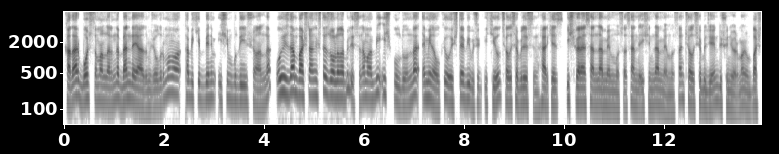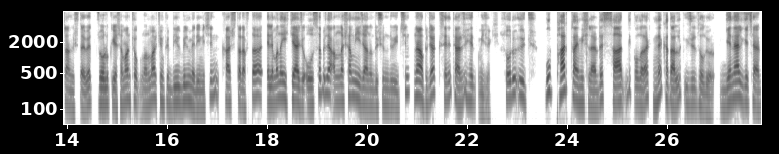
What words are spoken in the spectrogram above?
kadar boş zamanlarında ben de yardımcı olurum ama tabii ki benim işim bu değil şu anda. O yüzden başlangıçta zorlanabilirsin ama bir iş bulduğunda emin ol ki o işte bir buçuk iki yıl çalışabilirsin. Herkes işveren senden memnunsa sen de işinden memnunsan çalışabileceğini düşünüyorum. Ama başlangıçta evet zorluk yaşaman yaşaman çok normal. Çünkü dil bilmediğin için karşı tarafta elemana ihtiyacı olsa bile anlaşamayacağını düşündüğü için ne yapacak? Seni tercih etmeyecek. Soru 3. Bu part-time işlerde saatlik olarak ne kadarlık ücret alıyor? Genel geçer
